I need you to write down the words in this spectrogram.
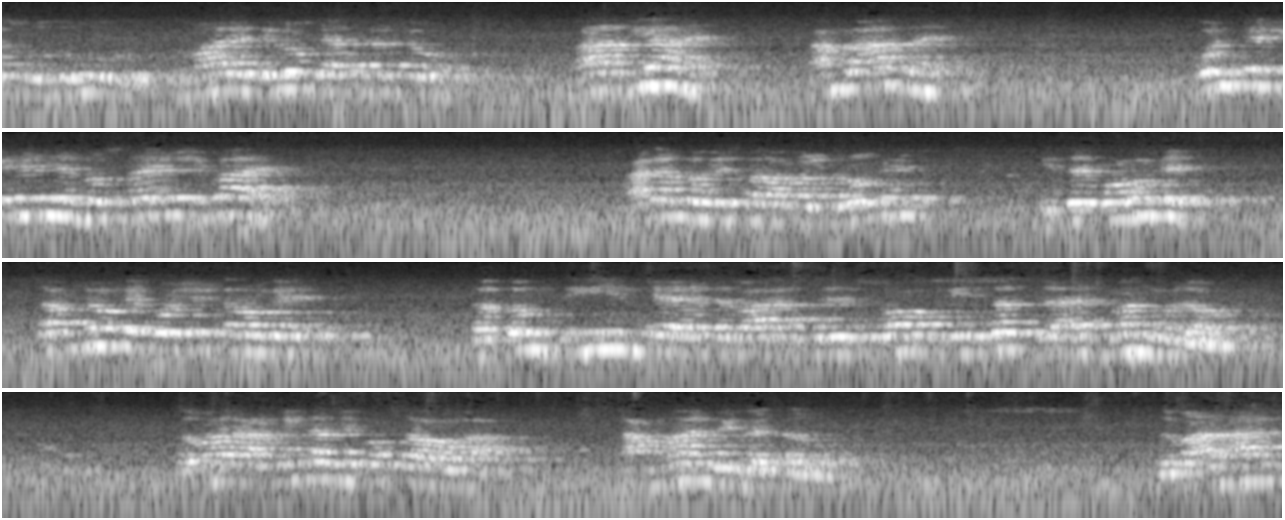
تمہارے دلوں کے اندر جو خرابیاں ہیں امراض ہیں، ان کے لیے یہ نسخہ شفا ہے۔ اگر تم اس پر عمل کرو گے، اسے پڑھو گے، سمجھو گے، کوشش کرو گے، تو تم دین کے اعتبار سے سو فیصد صحت مند ہو جاؤ گے۔ تمہارا عقیدہ بھی پختہ ہوگا، اعمال بھی بہتر ہوگا دوبارہ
